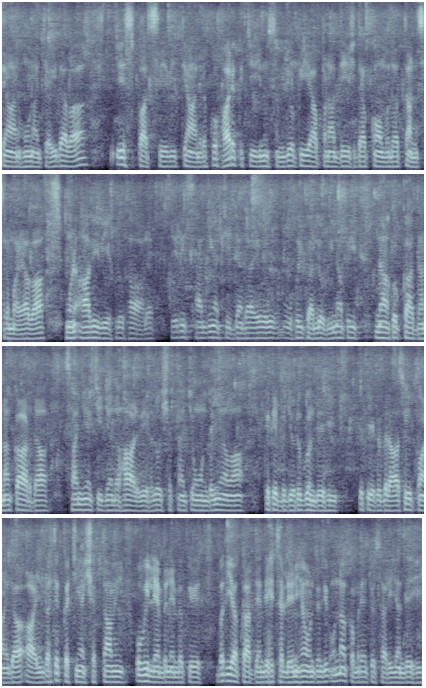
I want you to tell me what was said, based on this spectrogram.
ਧਿਆਨ ਹੋਣਾ ਚਾਹੀਦਾ ਵਾ। ਇਸ ਪਾਸੇ ਵੀ ਧਿਆਨ ਰੱਖੋ, ਹਰ ਇੱਕ ਚੀਜ਼ ਨੂੰ ਸਮਝੋ ਵੀ ਆਪਣਾ ਦੇਸ਼ ਦਾ, ਕੌਮ ਦਾ ਧਨ ਸਰਮਾਇਆ ਵਾ। ਹੁਣ ਆ ਵੀ ਵੇਖ ਲਓ ਹਾਲ। ਇਹ ਵੀ ਸਾਂਝੀਆਂ ਚੀਜ਼ਾਂ ਦਾ ਇਹ ਉਹੀ ਗੱਲ ਹੋ ਗਈ ਨਾ ਵੀ ਨਾ ਕੋਈ ਘਰ ਦਾ, ਨਾ ਘਾੜ ਦਾ। ਸਾਂਝੀਆਂ ਚੀਜ਼ਾਂ ਦਾ ਹਾਲ ਵੇਖ ਲਓ, ਛੱਤਾਂ ਚੋਣ ਡਈਆਂ ਵਾ, ਕਿਤੇ ਬਜ਼ੁਰਗ ਹੁੰਦੇ ਸੀ, ਕਿਤੇ ਇੱਕ ਗਲਾਸ ਵੀ ਪਾਣੀ ਦਾ ਆ ਜਾਂਦਾ ਸੀ ਤੇ ਕੱਚੀਆਂ ਛੱਤਾਂ ਵੀ, ਉਹ ਵੀ ਲਿੰਬ ਲਿੰਬ ਕੇ ਵਧੀਆ ਕਰ ਦਿੰਦੇ ਸੀ, ਥੱਲੇ ਨਹੀਂ ਆਉਣ ਦਿੰਦੇ, ਉਹਨਾਂ ਕਮਰਿਆਂ 'ਚ ਸਾਰੀ ਜਾਂਦੇ ਸੀ।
